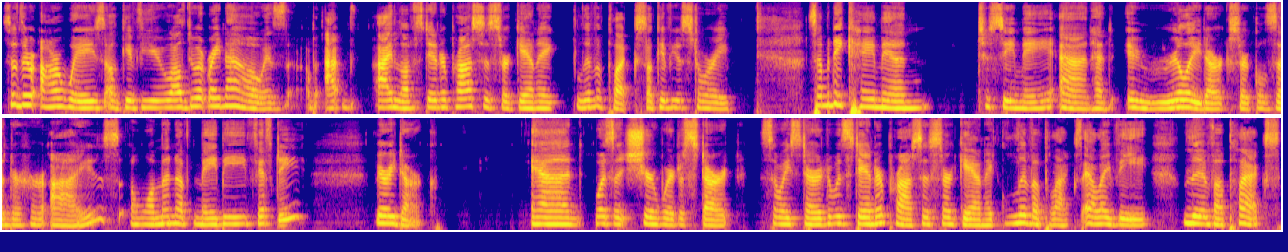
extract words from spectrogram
So there are ways I'll give you, I'll do it right now. Is I, I love standard process organic Livaplex. I'll give you a story. Somebody came in to see me and had really dark circles under her eyes, a woman of maybe 50, very dark, and wasn't sure where to start. So I started with standard process organic Livaplex, L A V, Livaplex.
